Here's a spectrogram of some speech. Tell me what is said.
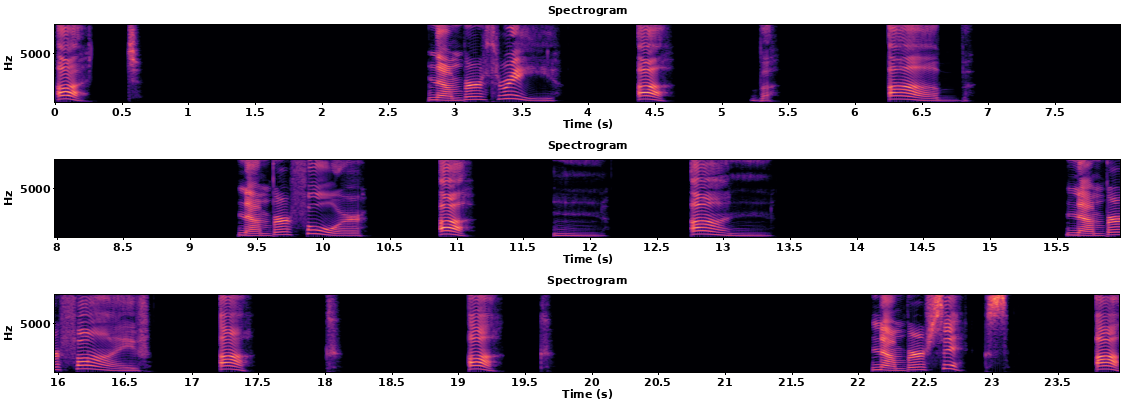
Ut. Number 3. A. B. Ub. Number 4. Uh. N. Un. Number 5. Uh. K. Uck. Number 6. Uh.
